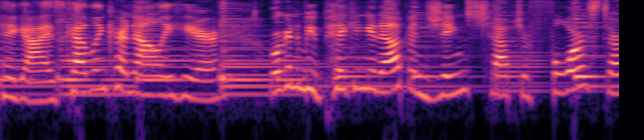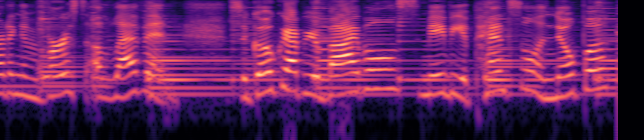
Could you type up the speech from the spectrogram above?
Hey guys, Kathleen Carnally here. We're going to be picking it up in James chapter 4, starting in verse 11. So go grab your Bibles, maybe a pencil and notebook,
